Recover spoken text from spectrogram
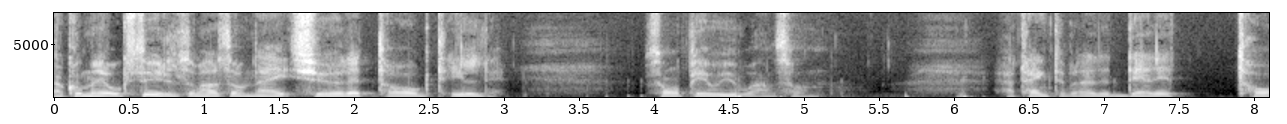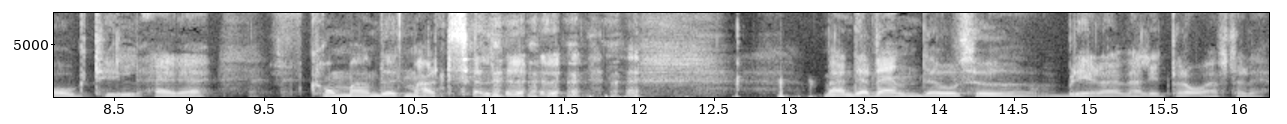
Jag kommer ihåg styrelsen sa nej, kör ett tag till. Sa P.O. Johansson. Jag tänkte på det, det är ett tag till. Är det kommande match eller? Men det vände och så blev det väldigt bra efter det.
